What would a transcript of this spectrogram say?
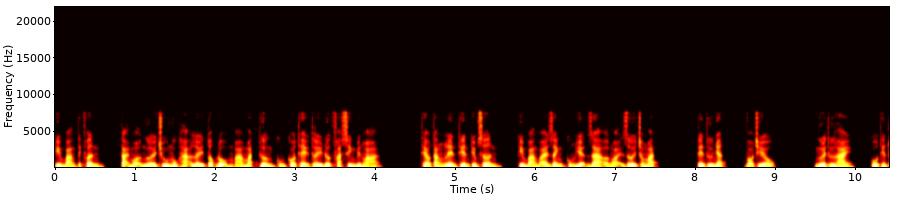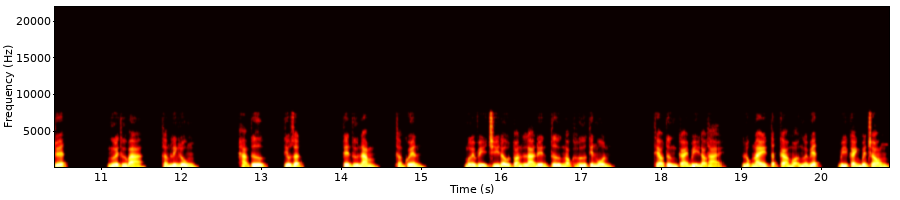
Kim bảng tích phân, tại mọi người chú mục hạ lấy tốc độ mà mắt thường cũng có thể thấy được phát sinh biến hóa. Theo tăng lên thiên kiếm sơn, kim bảng bài danh cũng hiện ra ở ngoại giới trong mắt. Tên thứ nhất, võ chiếu. Người thứ hai, cố thiên tuyết. Người thứ ba, thẩm linh lung. Hạng tư, tiêu giật. Tên thứ năm, thẩm quyên mười vị trí đầu toàn là đến từ ngọc hư tiên môn. Theo từng cái bị đào thải, lúc này tất cả mọi người biết, bí cảnh bên trong,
